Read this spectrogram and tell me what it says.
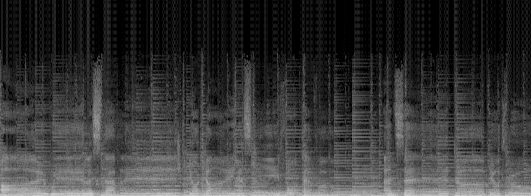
I will establish your dynasty forever and set up your throne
